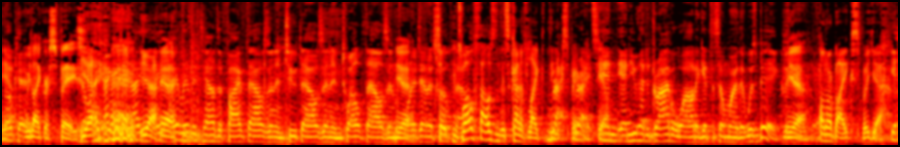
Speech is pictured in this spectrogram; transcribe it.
Yeah. Okay. we like our space. No, I, I. I, Yeah. I, Yeah. I lived in towns of 5,000 and 2,000 and 12,000. Yeah. One in town of So 12,000. 12,000 is kind of like the right, experience. Right. Yeah. And, and you had to drive a while to get to somewhere that was big. Yeah. on our bikes, but yeah. Yeah,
